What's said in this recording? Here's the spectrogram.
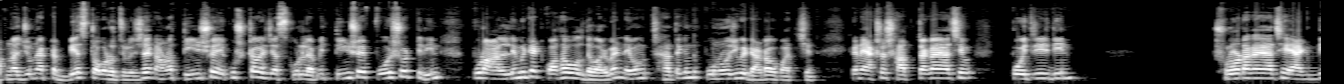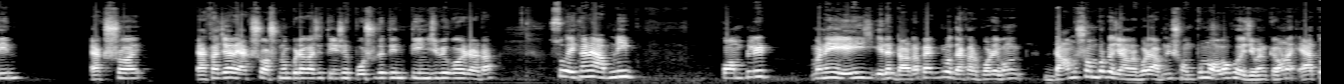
আপনার জন্য একটা বেস্ট অফার হতে চলেছে কারণ তিনশো একুশ টাকা রিচার্জ করলে আপনি তিনশো পঁয়ষট্টি দিন পুরো আনলিমিটেড কথা বলতে পারবেন এবং সাথে কিন্তু পনেরো জিবি ডাটাও পাচ্ছেন। এখানে একশো সাত টাকায় আছে পঁয়ত্রিশ দিন, ষোলো টাকায় আছে একদিন একশো এক হাজার একশো অষ্টানব্বই টাকা আছে তিনশো পঁয়ষট্টি দিন, তিন জিবি করে ডাটা সো এখানে আপনি complete মানে এই এদের ডাটা প্যাকগুলো দেখার পরে এবং দাম সম্পর্কে জানার পরে আপনি সম্পূর্ণ অবাক হয়ে যাবেন, কেননা এত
